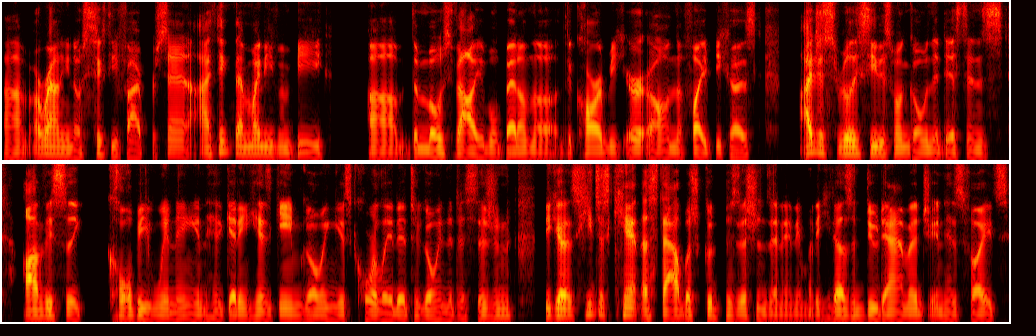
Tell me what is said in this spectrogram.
um, around you know 65%. I think that might even be um, the most valuable bet on the the card be- or on the fight because I just really see this one going the distance. Obviously, Colby winning and hi- getting his game going is correlated to going the decision because he just can't establish good positions in anybody. He doesn't do damage in his fights.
